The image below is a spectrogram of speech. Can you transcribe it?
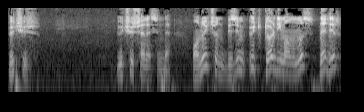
300. 300 senesinde. Onun için bizim 3-4 imamımız nedir?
